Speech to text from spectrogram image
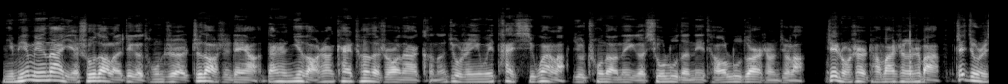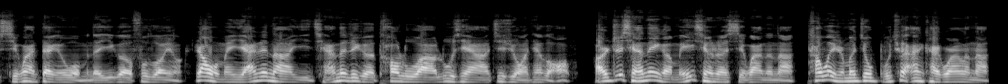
你明明呢也收到了这个通知，知道是这样，但是你早上开车的时候呢，可能就是因为太习惯了，就冲到那个修路的那条路段上去了。这种事儿常发生是吧？这就是习惯带给我们的一个副作用，让我们沿着呢以前的这个套路啊、路线啊继续往前走。而之前那个没形成习惯的呢，他为什么就不去按开关了呢？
